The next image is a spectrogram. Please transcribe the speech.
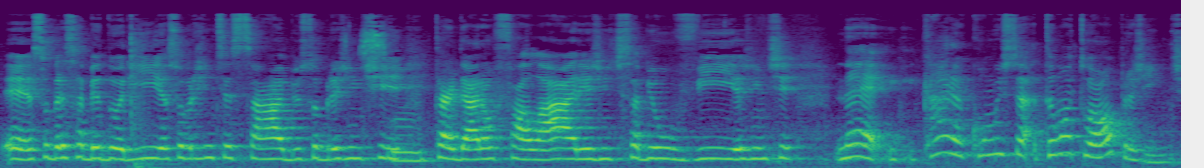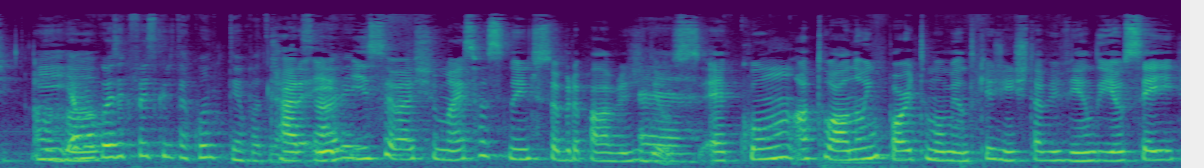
é, sobre a sabedoria, sobre a gente ser sábio, sobre a gente Sim. tardar ao falar e a gente saber ouvir, a gente. Né? E, cara, como isso é tão atual pra gente. E Aham. é uma coisa que foi escrita há quanto tempo atrás, Cara, sabe? isso eu acho mais fascinante sobre a palavra de Deus. É quão atual, não importa o momento que a gente tá vivendo. E eu sei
